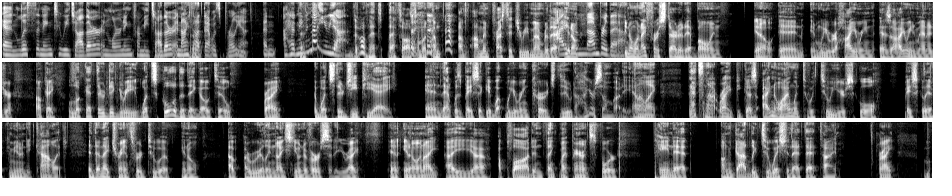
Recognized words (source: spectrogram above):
and listening to each other and learning from each other. And I thought uh-huh. that was brilliant. And I hadn't even met you yet. Oh, that's that's awesome. I'm, I'm, I'm impressed that you remember that. I you know, remember that. you know, when I first started at Boeing, you know, and and we were hiring as a hiring manager. Okay, look at their degree. What school did they go to? Right. What's their GPA? And that was basically what we were encouraged to do to hire somebody. And I'm like, that's not right because I know I went to a two year school, basically a community college, and then I transferred to a you know a, a really nice university, right? And you know, and I I uh, applaud and thank my parents for paying that ungodly tuition at that time, right?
